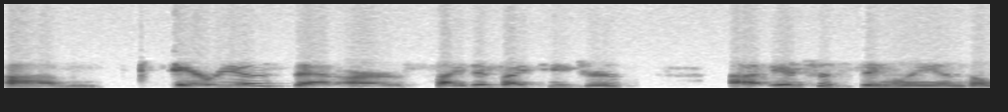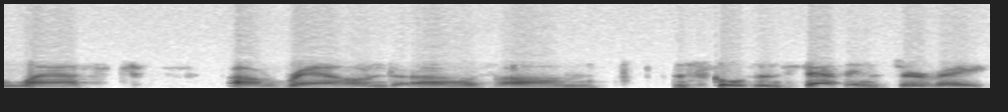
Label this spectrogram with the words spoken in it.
um, areas that are cited by teachers, uh, interestingly, in the last uh, round of um, the schools and staffing survey,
